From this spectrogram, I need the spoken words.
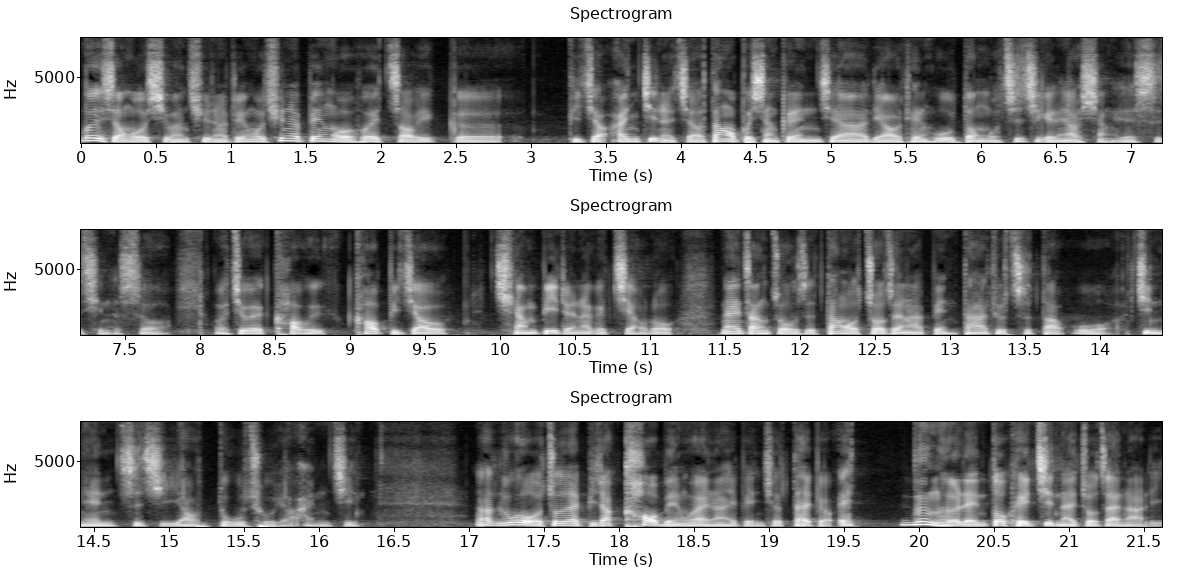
为什么我喜欢去那边？我去那边我会找一个比较安静的角，当我不想跟人家聊天互动，我自己可能要想一些事情的时候，我就会靠靠比较墙壁的那个角落那一张桌子。当我坐在那边，大家就知道我今天自己要独处要安静。那如果我坐在比较靠门外那一边，就代表哎。任何人都可以进来坐在那里，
